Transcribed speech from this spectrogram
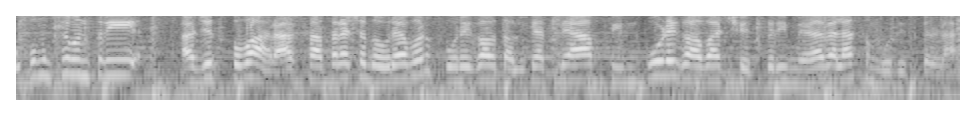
उपमुख्यमंत्री अजित पवार आज साताऱ्याच्या दौऱ्यावर कोरेगाव तालुक्यातल्या पिंपोडे गावात शेतकरी मेळाव्याला संबोधित करणार.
